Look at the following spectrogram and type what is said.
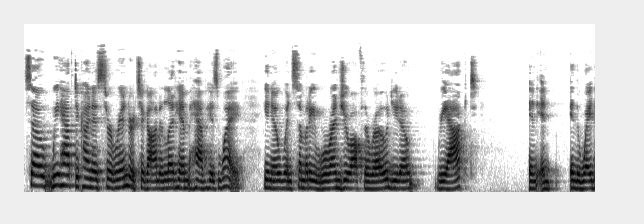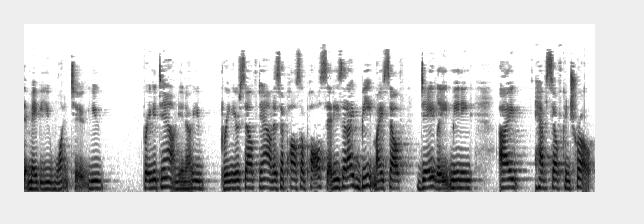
So we have to kind of surrender to God and let him have his way. You know, when somebody runs you off the road, you don't react in, in, in the way that maybe you want to. You bring it down, you know, you bring yourself down. As Apostle Paul said, he said, I beat myself daily, meaning I have self-control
